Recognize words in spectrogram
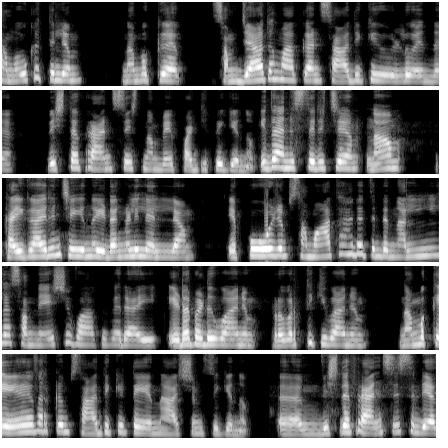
സമൂഹത്തിലും നമുക്ക് സംജാതമാക്കാൻ സാധിക്കുകയുള്ളൂ എന്ന് വിശുദ്ധ ഫ്രാൻസിസ് നമ്മെ പഠിപ്പിക്കുന്നു. ഇതനുസരിച്ച് നാം കൈകാര്യം ചെയ്യുന്ന ഇടങ്ങളിലെല്ലാം എപ്പോഴും സമാധാനത്തിന്റെ നല്ല സന്ദേശവാഹകരായി ഇടപെടുവാനും പ്രവർത്തിക്കുവാനും നമുക്ക് ഏവർക്കും സാധിക്കട്ടെ എന്ന് ആശംസിക്കുന്നു. വിശുദ്ധ ഫ്രാൻസിസിന്റെ ആ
